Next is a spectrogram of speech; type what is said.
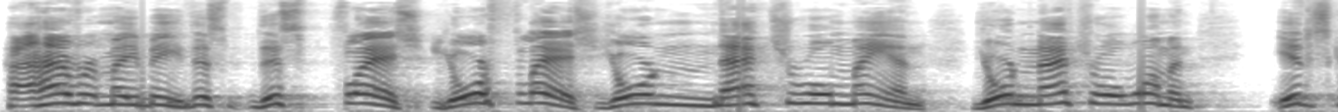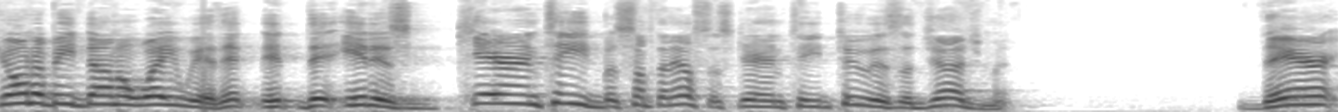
however it may be this this flesh your flesh your natural man your natural woman it's going to be done away with. It, it it is guaranteed but something else that's guaranteed too is a judgment. There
